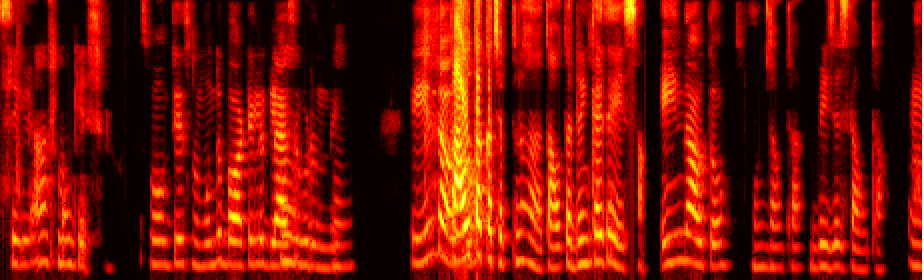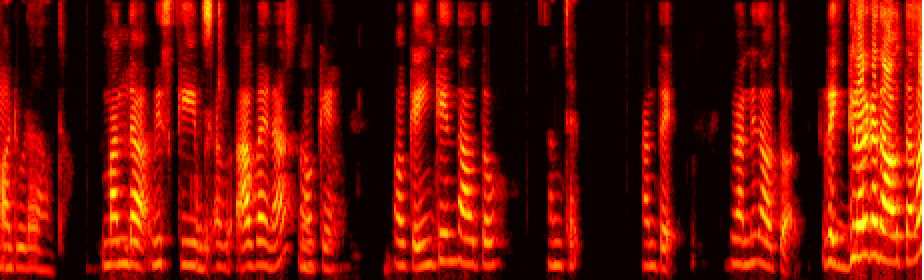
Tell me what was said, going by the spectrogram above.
స్మోక్ చేస్తాను స్మోక్ చేసిన ముందు బాటిల్ గ్లాస్ కూడా ఉంది. ఏం తాగుతా అక్క చెప్తున్నా కదా తాగుతా డ్రింక్ అయితే చేస్తా. ఏం తాగుతావు? ఏం తాగుతా? బ్రీజెస్ తాగుతా హాట్ కూడా తాగుతా. మంద విస్కీ. అవేనా. ఓకే. ఓకే ఇంకేం తాగుతావు? అంతే. అంతే. ఇవన్నీ తాగుతావు? రెగ్యులర్గా తాగుతావా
